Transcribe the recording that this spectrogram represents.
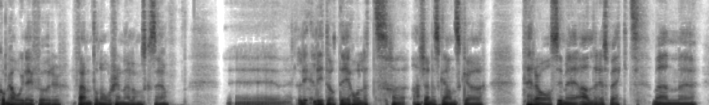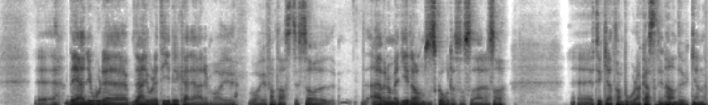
kom ihåg dig för 15 år sedan eller vad man ska säga. Eh, lite åt det hållet. Han, han kändes ganska trasig med all respekt. Men eh, det, han gjorde, det han gjorde tidigare i karriären var ju, var ju fantastiskt. Så även om jag gillar honom som skådis och sådär så Eh, Jag tycker att han borde ha kastat in handduken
